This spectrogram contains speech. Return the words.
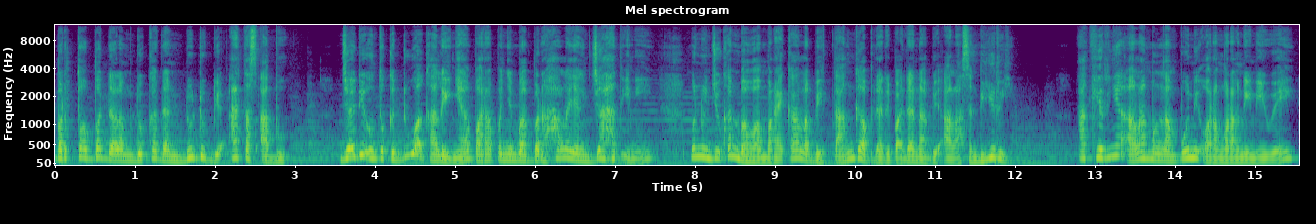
bertobat dalam duka dan duduk di atas abu. Jadi untuk kedua kalinya para penyembah berhala yang jahat ini menunjukkan bahwa mereka lebih tanggap daripada Nabi Allah sendiri. Akhirnya Allah mengampuni orang-orang Niniwe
